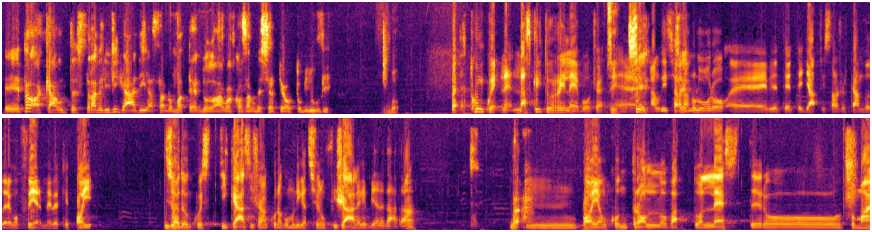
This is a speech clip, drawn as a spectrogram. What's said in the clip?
eh, però account straverificati la stanno battendo da qualcosa come 7-8 minuti. boh. Beh, Comunque l'ha scritto il Relevo, cioè Sì. eh, Sì, la notizia sì. la danno loro, eh, evidentemente gli altri stanno cercando delle conferme perché poi di solito in questi casi c'è anche una comunicazione ufficiale che viene data. Beh, eh. Mm, poi è un controllo fatto all'estero, insomma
